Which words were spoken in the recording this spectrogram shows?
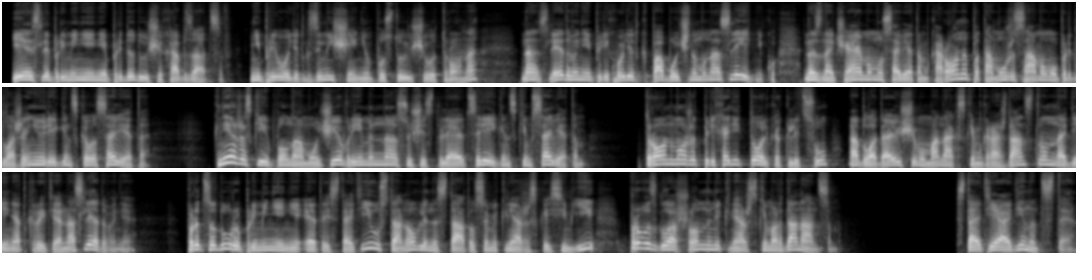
Если применение предыдущих абзацев не приводит к замещению пустующего трона – наследование переходит к побочному наследнику, назначаемому Советом Короны по тому же самому предложению Регенского совета. Княжеские полномочия временно осуществляются Регенским советом. Трон может переходить только к лицу, обладающему монахским гражданством на день открытия наследования. Процедуры применения этой статьи установлены статусами княжеской семьи, провозглашенными княжеским ордонансом. Статья 11.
